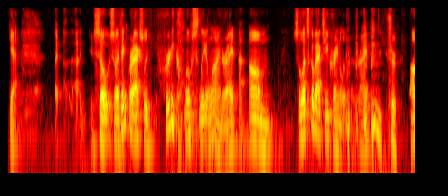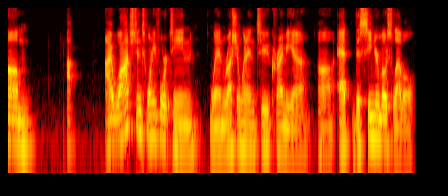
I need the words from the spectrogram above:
Yeah. Uh, uh, So so I think we're actually pretty closely aligned, right? Uh, Um, so let's go back to Ukraine a little bit, right? Sure. Um, I, I watched in 2014 when Russia went into Crimea uh, at the senior most level,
